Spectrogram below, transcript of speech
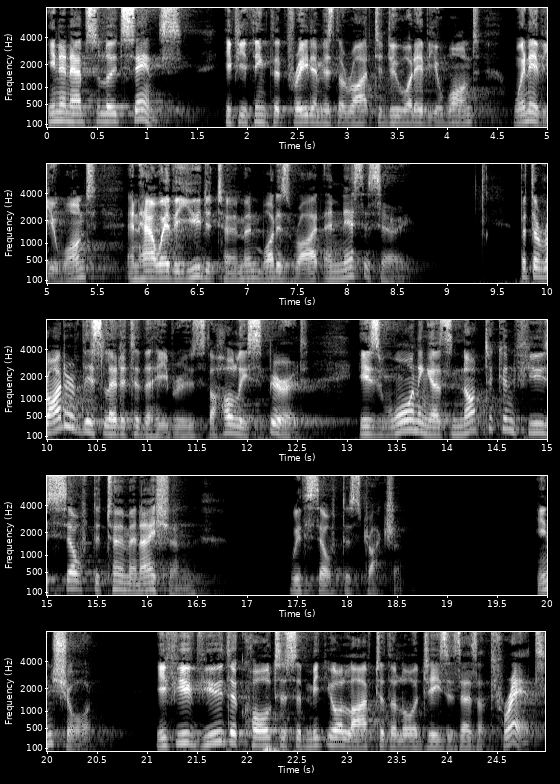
in an absolute sense. If you think that freedom is the right to do whatever you want, whenever you want, and however you determine what is right and necessary. But the writer of this letter to the Hebrews, the Holy Spirit, is warning us not to confuse self determination with self destruction. In short, if you view the call to submit your life to the Lord Jesus as a threat,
